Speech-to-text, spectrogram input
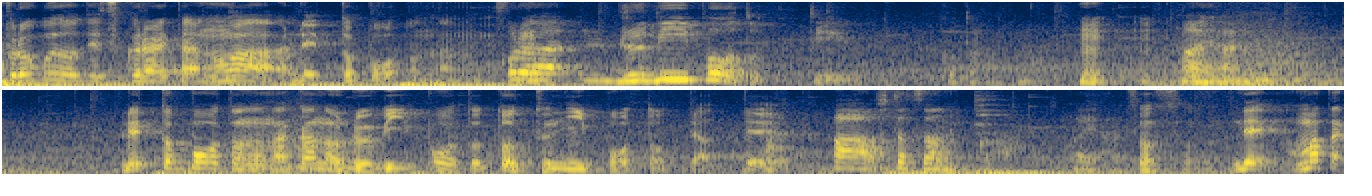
黒ぶどうで作られたのがレッドポートになるんです、ね、これはルビーポートっていうことなのかうんうん。なはいはい。レッドポートの中のルビーポートとトゥニーポートってあって。ああ2つあるのか。はいはい。そうそう。でまた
